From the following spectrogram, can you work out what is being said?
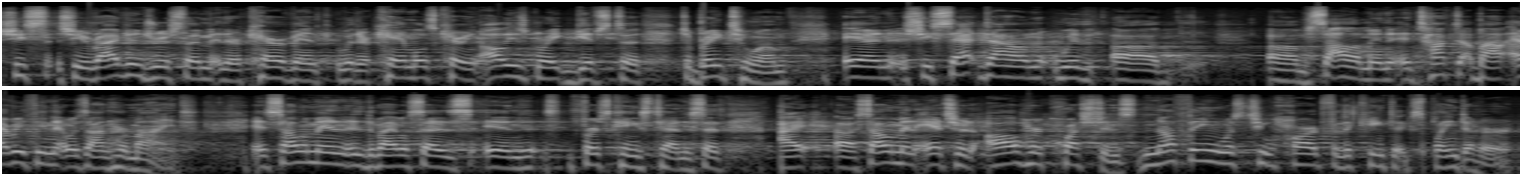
She, she arrived in Jerusalem in her caravan with her camels, carrying all these great gifts to, to bring to him. And she sat down with uh, um, Solomon and talked about everything that was on her mind. And Solomon, the Bible says in 1 Kings 10, he says, I, uh, Solomon answered all her questions. Nothing was too hard for the king to explain to her.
